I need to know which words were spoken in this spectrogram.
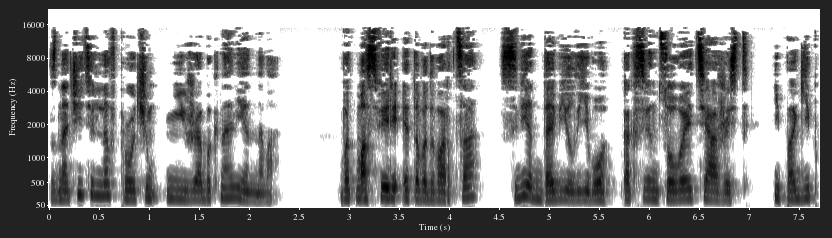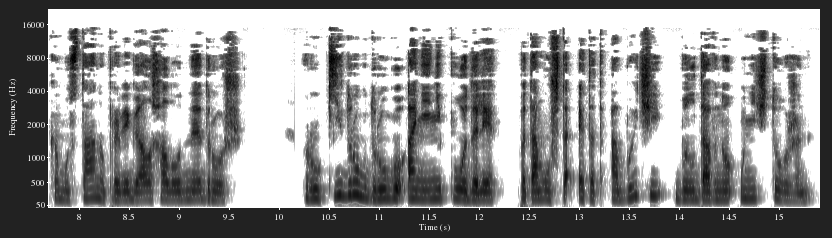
значительно, впрочем, ниже обыкновенного. В атмосфере этого дворца свет давил его, как свинцовая тяжесть, и по гибкому стану пробегала холодная дрожь. Руки друг другу они не подали, потому что этот обычай был давно уничтожен.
